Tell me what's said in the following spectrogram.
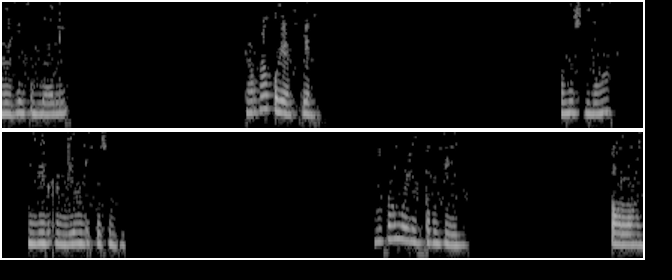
agar kembali. Karena aku yakin kami semua menginginkan dia untuk disembuh. Jika kamu ingin pergi, tolong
